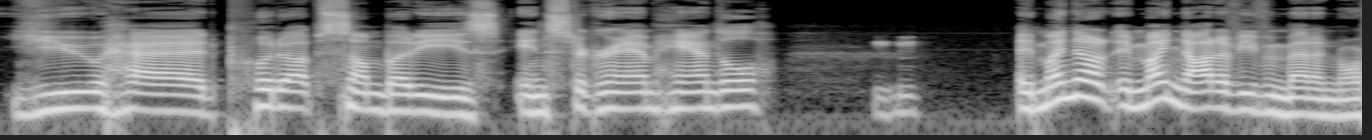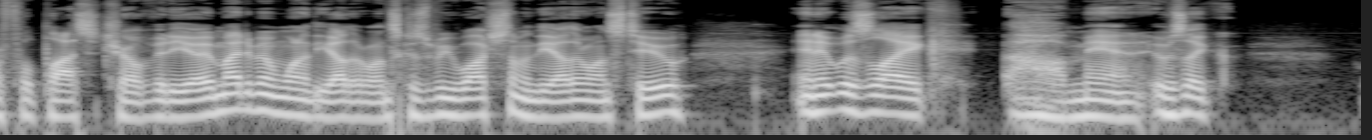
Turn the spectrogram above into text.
you had put up somebody's Instagram handle. Mm-hmm. It might not it might not have even been a Northville Placid Trail video. It might have been one of the other ones because we watched some of the other ones too. And it was like, oh man, it was like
